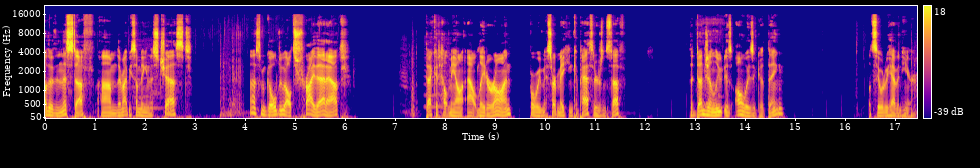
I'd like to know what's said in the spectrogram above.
other than this stuff. Um, there might be something in this chest. Uh, some gold. Ooh, I'll try that out. That could help me out later on before we start making capacitors and stuff. The dungeon loot is always a good thing. Let's see what we have in here.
